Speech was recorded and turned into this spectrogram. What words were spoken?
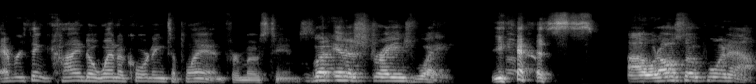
everything kind of went according to plan for most teams. But in a strange way. Yes. I would also point out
